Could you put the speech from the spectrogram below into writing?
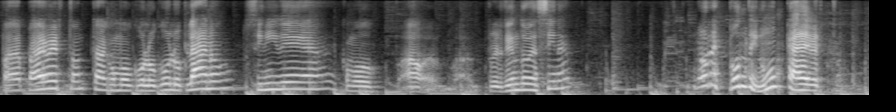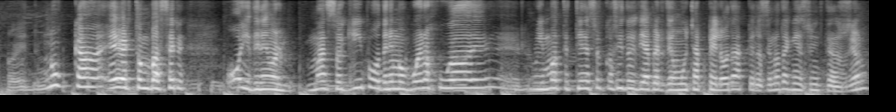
para Everton, está como Colo Colo plano, sin idea, como ah, perdiendo benzina. No responde nunca Everton. Nunca Everton va a ser, oye, tenemos el mazo equipo, tenemos buenos jugadores. Luis Montes tiene sus cositas, hoy día perdió muchas pelotas, pero se nota que en su intención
